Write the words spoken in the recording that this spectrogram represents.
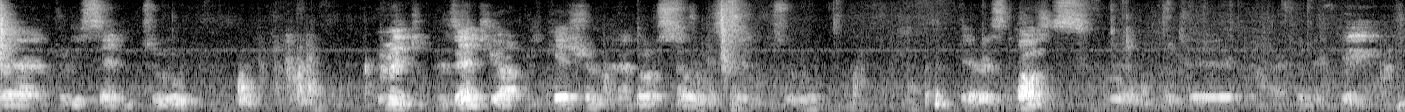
uh, to listen to, I mean, to present your application and also listen to the response from the Attorney General.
